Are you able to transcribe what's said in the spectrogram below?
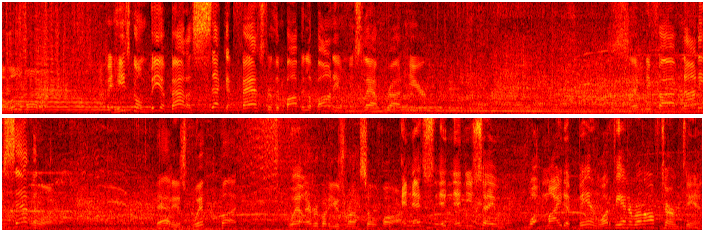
a little more. I mean, he's going to be about a second faster than Bobby Labonte on this lap right here. 75.97. Boy, that is whip butt. Well, everybody who's run so far. And that's and, and you say what might have been. What if he hadn't run off turn 10?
